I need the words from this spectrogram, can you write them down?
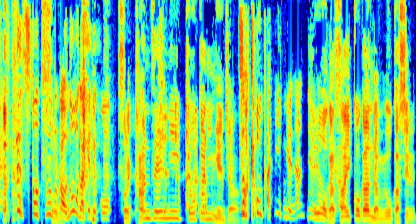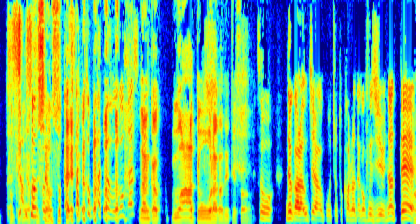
スト2とかを脳だけでこう、それ完全に強化人間じゃん。そう、強化人間なんていうの方がサイコガンダム動かしてる時のやつじゃん、それ。サイコガンダム動かしてるなんか、うわーってオーラが出てさ。そう。だからうちらがこうちょっと体が不自由になってう、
